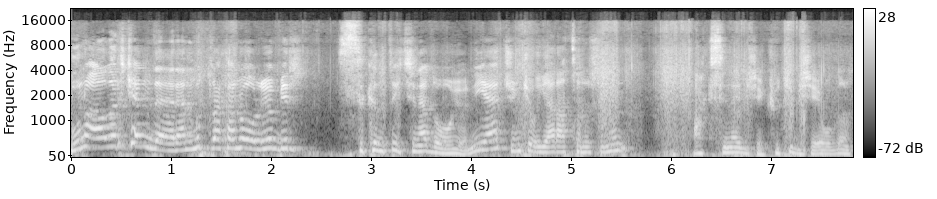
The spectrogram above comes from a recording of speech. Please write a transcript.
bunu alırken de Eren mutlaka ne oluyor? Bir sıkıntı içine doğuyor. Niye? Çünkü o yaratılışının aksine bir şey, kötü bir şey olduğunu.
